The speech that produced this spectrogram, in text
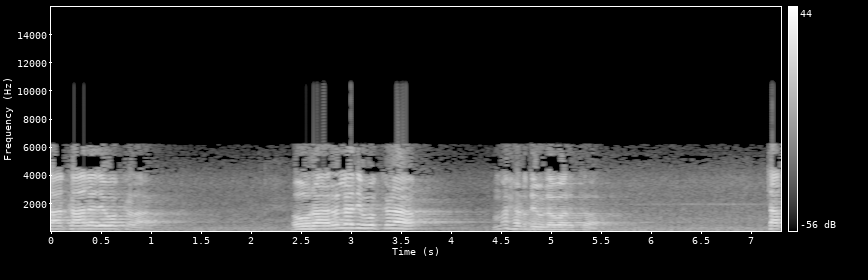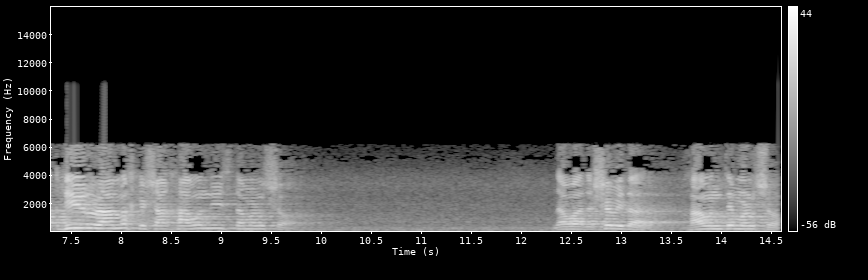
کاکا له دې وکړه اورار له دې وکړه مہر دی ولور کا تقدیر را مخ کې شاخاوند استمن شو دا واده شوی دا خاوند ته مړ شو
